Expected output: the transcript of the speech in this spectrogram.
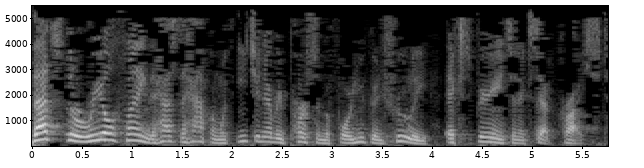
That's the real thing that has to happen with each and every person before you can truly experience and accept Christ.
